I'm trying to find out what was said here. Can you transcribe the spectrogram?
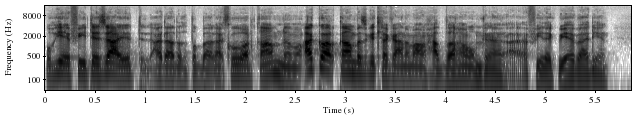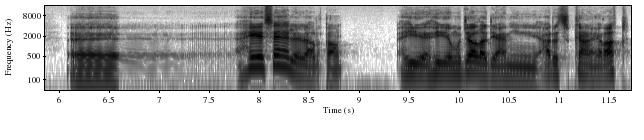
وهي في تزايد عدد الأطباء أكو أرقام؟ لما أكو أرقام بس قلت لك أنا ما محضرها ممكن أفيدك بها بعدين. أه هي سهلة الأرقام. هي هي مجرد يعني عدد سكان العراق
